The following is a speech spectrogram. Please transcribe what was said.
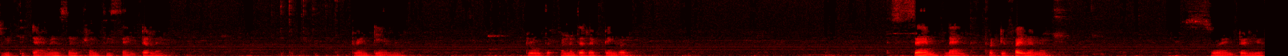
keep the dimension from the center line. 20 mm draw the another rectangle. Same length 35 mm so enter here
